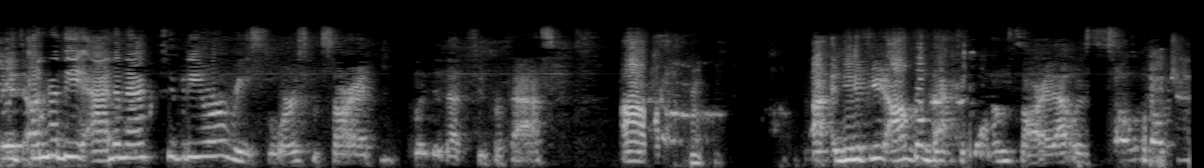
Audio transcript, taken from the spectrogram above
so it's under the add an activity or a resource. I'm sorry, I did that super fast. Um, I mean, if you, I'll go back again. I'm sorry, that was so much.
